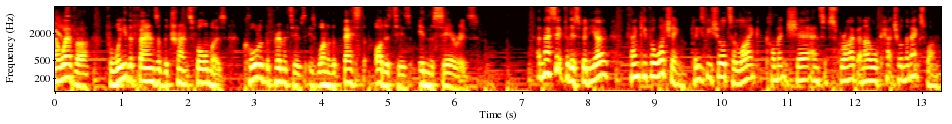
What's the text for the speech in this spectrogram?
However, for we the fans of the Transformers, Call of the Primitives is one of the best oddities in the series. And that's it for this video. Thank you for watching. Please be sure to like, comment, share and subscribe and I will catch you on the next one.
